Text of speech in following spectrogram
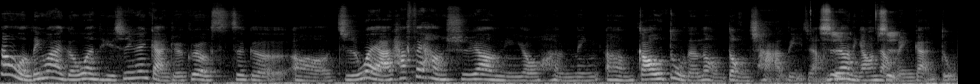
那我另外一个问题是因为感觉 growth 这个呃职位啊，它非常需要你有很明很、呃、高度的那种洞察力，这样，就像你刚刚讲敏感度。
